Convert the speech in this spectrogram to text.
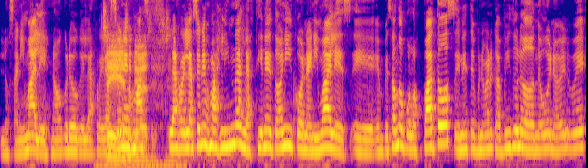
los animales, ¿no? Creo que las relaciones más decir, sí. las relaciones más lindas las tiene Tony con animales, eh, empezando por los patos en este primer capítulo donde, bueno, él ve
